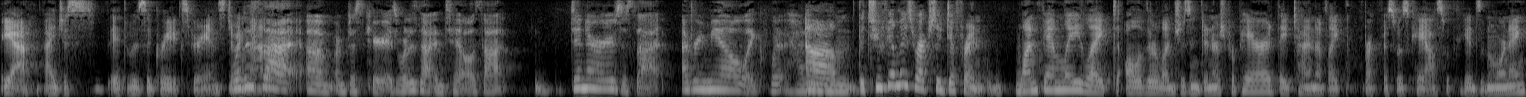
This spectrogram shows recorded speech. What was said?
yeah, I just it was a great experience doing What is that? Um, I'm just curious. What does that entail? Is that dinners? Is that every meal? Like what? How do you? Um, the two families were actually different. One family liked all of their lunches and dinners prepared. They kind of like breakfast was chaos with the kids in the morning,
